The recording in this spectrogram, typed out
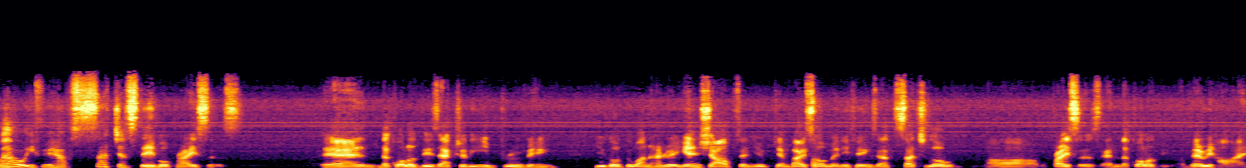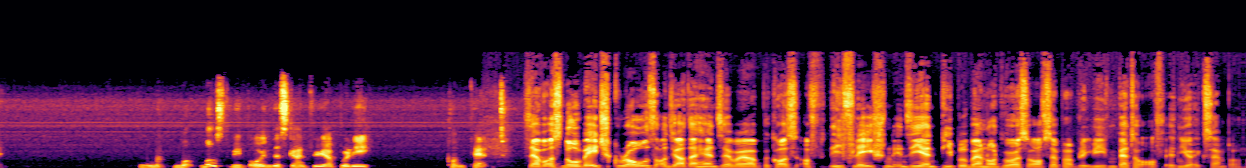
Well, if you have such a stable prices and the quality is actually improving, you go to 100 yen shops and you can buy so many things at such low uh, prices and the quality are very high. M- most people in this country are pretty content. There was no wage growth. On the other hand, there were, because of deflation, in the end, people were not worse off. They're probably even better off in your example.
